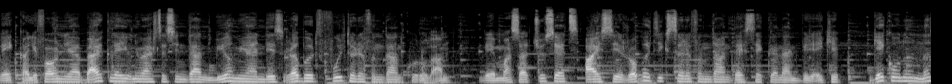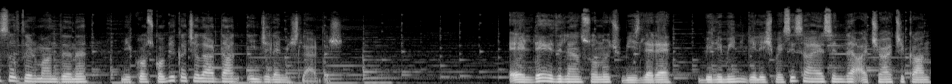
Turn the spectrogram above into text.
ve Kaliforniya Berkeley Üniversitesi'nden biyomühendis Robert Full tarafından kurulan ve Massachusetts IC Robotics tarafından desteklenen bir ekip, Gecko'nun nasıl tırmandığını mikroskobik açılardan incelemişlerdir. Elde edilen sonuç bizlere bilimin gelişmesi sayesinde açığa çıkan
